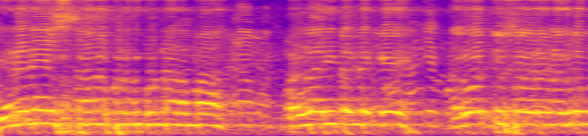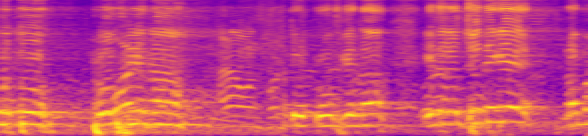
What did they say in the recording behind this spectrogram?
ಎರಡನೇ ಸ್ಥಾನ ಪಡೆದುಕೊಂಡ ನಮ್ಮ ಬಳ್ಳಾರಿ ತಂಡಕ್ಕೆ ನಲವತ್ತು ಸಾವಿರ ನಗದು ಮತ್ತು ಟ್ರೋಫಿಯನ್ನ ಮತ್ತು ಟ್ರೋಫಿಯನ್ನ. ಇದರ ಜೊತೆಗೆ ನಮ್ಮ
